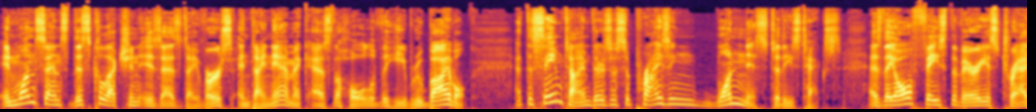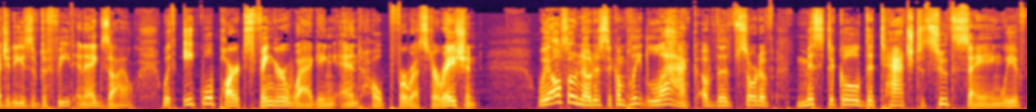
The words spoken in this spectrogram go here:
In one sense, this collection is as diverse and dynamic as the whole of the Hebrew Bible. At the same time, there's a surprising oneness to these texts, as they all face the various tragedies of defeat and exile, with equal parts finger wagging and hope for restoration. We also notice a complete lack of the sort of mystical, detached soothsaying we've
